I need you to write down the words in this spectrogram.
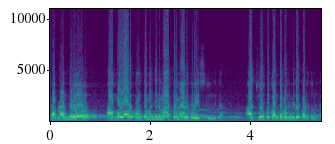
కాబట్టి అందులో ఆ అమ్మవారు కొంతమందిని మాత్రమే అనుగ్రహిస్తుందిట. ఆ చూపు కొంతమంది మీదే పడుతుందిట.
